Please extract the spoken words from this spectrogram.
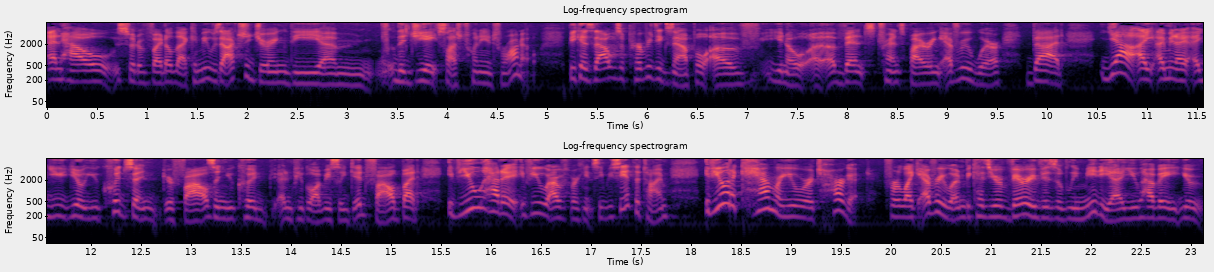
and how sort of vital that can be was actually during the um, the G8 slash 20 in Toronto, because that was a perfect example of you know uh, events transpiring everywhere. That yeah, I, I mean, I, you, you know you could send your files and you could and people obviously did file, but if you had a if you I was working at CBC at the time, if you had a camera, you were a target for like everyone because you're very visibly media. You have a you're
